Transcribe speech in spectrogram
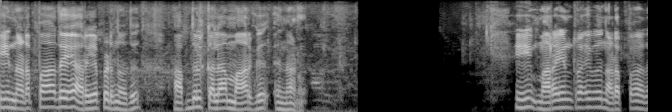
ഈ നടപ്പാതയെ അറിയപ്പെടുന്നത് അബ്ദുൽ കലാം മാർഗ് എന്നാണ്. ഈ മറൈൻ ഡ്രൈവ് നടപ്പാത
